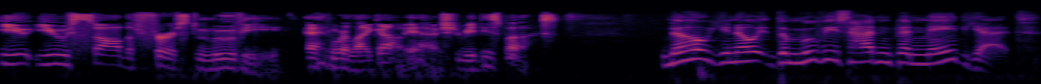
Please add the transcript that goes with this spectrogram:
you, you saw the first movie and were like, oh yeah, I should read these books. No, you know the movies hadn't been made yet.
